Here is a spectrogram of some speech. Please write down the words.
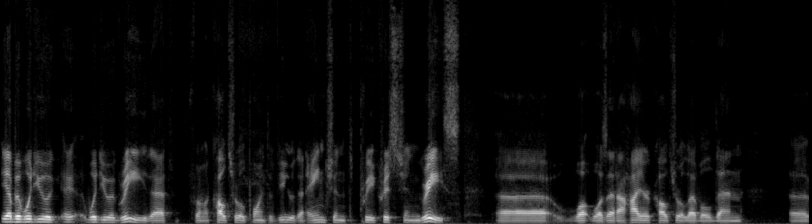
Yeah, but would you uh, would you agree that from a cultural point of view that ancient pre-Christian Greece uh, what was at a higher cultural level than uh,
